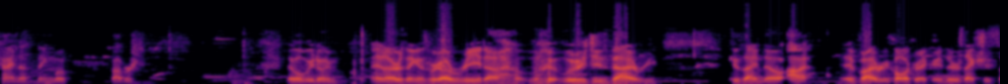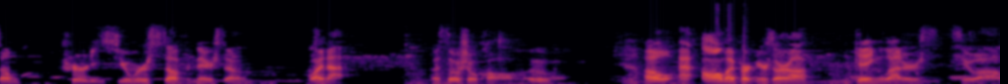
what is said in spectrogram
kind of thing bobbers that we'll be doing. Another thing is we're gonna read uh, Luigi's Diary because I know I, if I recall correctly, there's actually some pretty humorous stuff in there. So why not? A social call. Ooh. Oh, all my partners are uh, getting letters to uh,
